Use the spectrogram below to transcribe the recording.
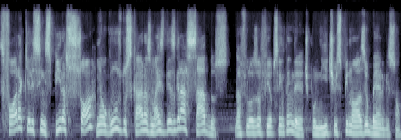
Fora que ele se inspira só em alguns dos caras mais desgraçados da filosofia pra você entender, tipo Nietzsche, o Spinoza e o Bergson.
